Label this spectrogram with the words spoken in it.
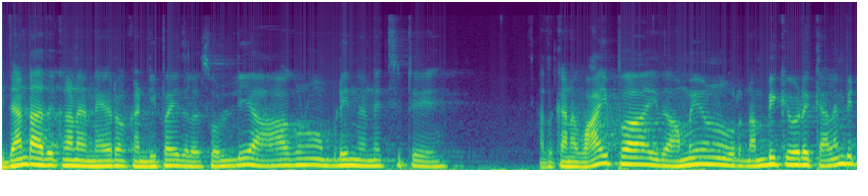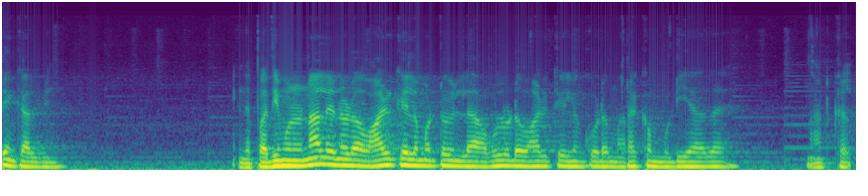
இதாண்டா அதுக்கான நேரம். கண்டிப்பாக இதில் சொல்லி ஆகணும் அப்படின்னு நினச்சிட்டு அதுக்கான வாய்ப்பாக இது அமையணும்னு ஒரு நம்பிக்கையோடு கிளம்பிட்டேன் கால்வின். இந்த பதிமூணு நாள் என்னோடய வாழ்க்கையில் மட்டும் இல்லை அவளோட வாழ்க்கையிலும் கூட மறக்க முடியாத நாட்கள்.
